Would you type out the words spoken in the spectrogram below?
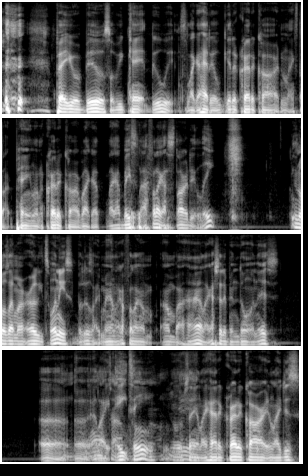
pay your bill, so we can't do it." So like I had to go get a credit card and like start paying on a credit card. But like I like I basically I feel like I started late you know, it was like my early twenties, but it was like, man, like I feel like I'm I'm behind. Like I should have been doing this uh, uh at like eighteen. ago. You know what I'm saying? Like had a credit card and like just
